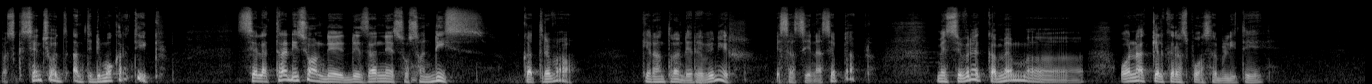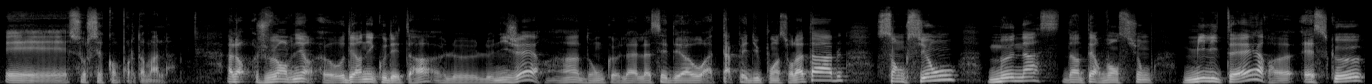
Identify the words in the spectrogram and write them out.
Parce que c'est une chose antidémocratique. C'est la tradition des, des années 70, 80 qui est en train de revenir. Et ça, c'est inacceptable. Mais c'est vrai quand même, euh, on a quelques responsabilités et, sur ce comportement-là. Alors, je veux en venir euh, au dernier coup d'État, le, Niger. Hein, donc, la, la, CDAO a tapé du poing sur la table. Sanctions, menaces d'intervention militaire. Euh, est-ce que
